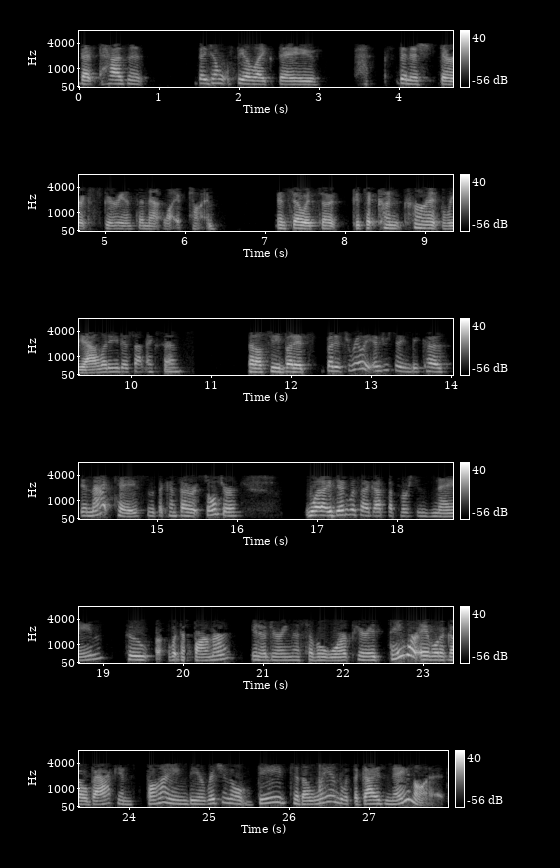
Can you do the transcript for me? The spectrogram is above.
that hasn't they don't feel like they've finished their experience in that lifetime. And so it's a, it's a concurrent reality. Does that make sense? That I'll see, but it's, but it's really interesting because in that case with the Confederate soldier, what I did was I got the person's name who, with the farmer, you know, during the Civil War period, they were able to go back and find the original deed to the land with the guy's name on it.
